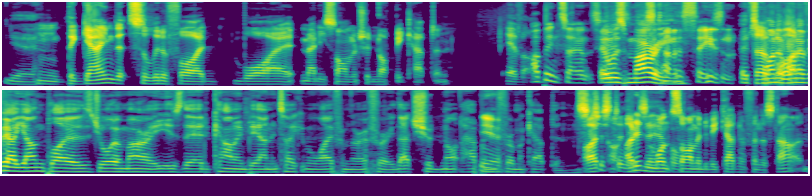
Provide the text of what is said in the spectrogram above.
Yeah, Mm, the game that solidified why Matty Simon should not be captain ever. I've been saying it since It was Murray. the start of the season. it's So one of one of our young players, Joy Murray, is there to calm him down and take him away from the referee. That should not happen Yeah. from a captain. It's I, just I an didn't want. Simon to be captain from the start. I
